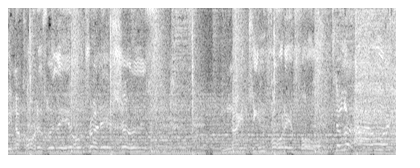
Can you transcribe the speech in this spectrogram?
in accordance with the old traditions. 1944, still the Allies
